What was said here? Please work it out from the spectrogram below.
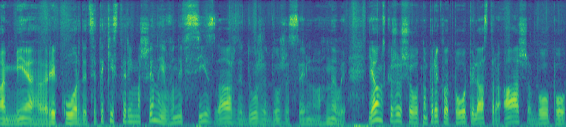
Омега, рекорди. Це такі старі машини, і вони всі завжди дуже-дуже сильно гнили. Я вам скажу, що, от, наприклад, по Opel Astra H або по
